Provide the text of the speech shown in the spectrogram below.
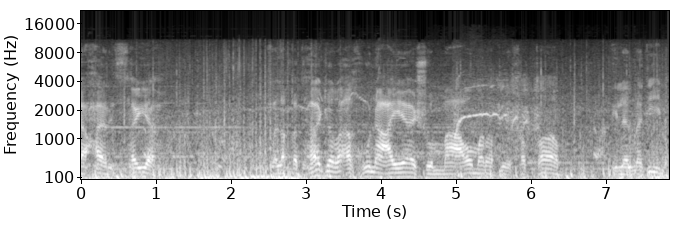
يا حارس هيا. فلقد هاجر أخونا عياش مع عمر بن الخطاب إلى المدينة.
